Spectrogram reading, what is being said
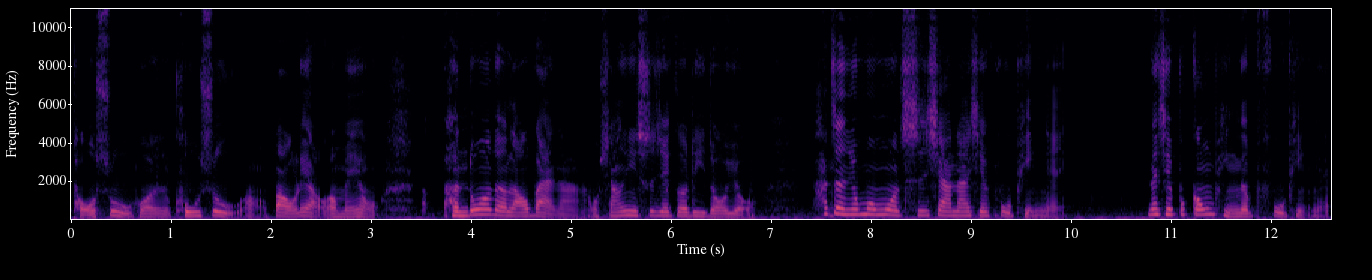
投诉或者哭诉哦爆料哦没有，很多的老板啊，我相信世界各地都有，他真的就默默吃下那些负评诶，那些不公平的负评诶，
